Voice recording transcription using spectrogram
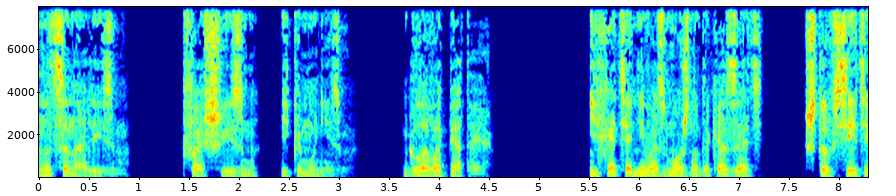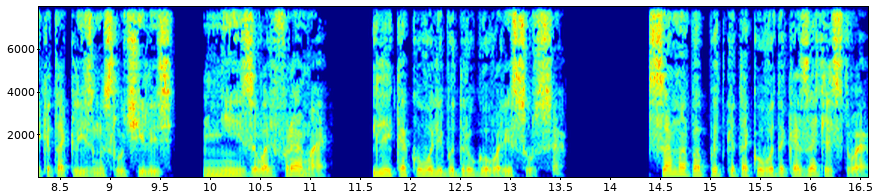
национализм, фашизм и коммунизм. Глава 5. И хотя невозможно доказать, что все эти катаклизмы случились не из-за вольфрама или какого-либо другого ресурса. Сама попытка такого доказательства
